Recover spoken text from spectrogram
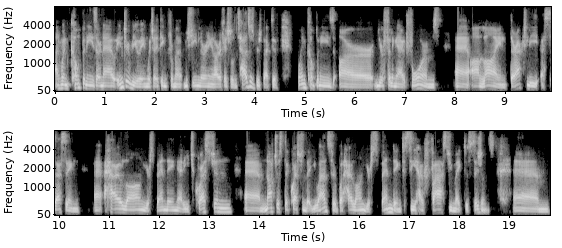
and when companies are now interviewing, which I think from a machine learning and artificial intelligence perspective, when companies are you're filling out forms uh, online, they're actually assessing uh, how long you're spending at each question, um, not just the question that you answer, but how long you're spending to see how fast you make decisions. Um,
